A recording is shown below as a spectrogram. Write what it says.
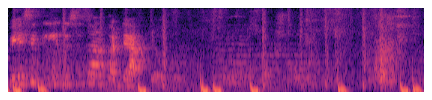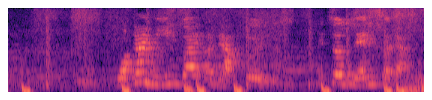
Basically, this is an adapter. What I mean by adapter is it's a lens adapter.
